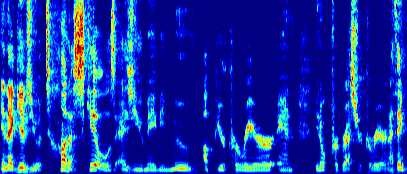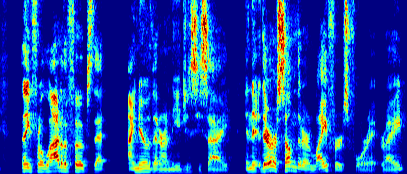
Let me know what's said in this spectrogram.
And that gives you a ton of skills as you maybe move up your career and, you know, progress your career. And I think I think for a lot of the folks that I know that are on the agency side, and there, there are some that are lifers for it, right?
